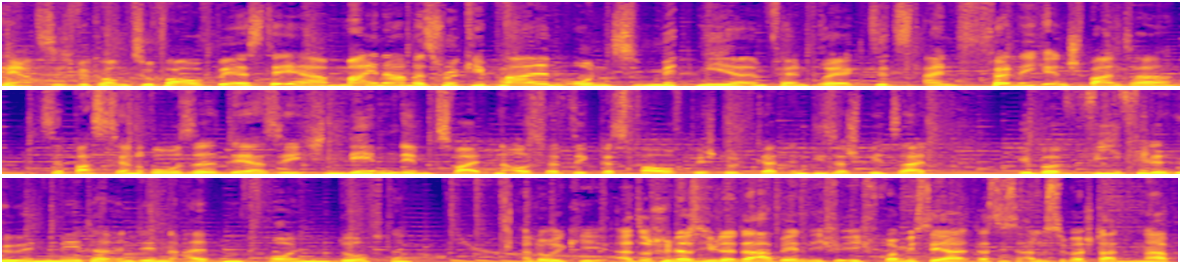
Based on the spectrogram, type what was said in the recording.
Herzlich willkommen zu VfB SDR. Mein Name ist Ricky Palm und mit mir im Fanprojekt sitzt ein völlig entspannter Sebastian Rose, der sich neben dem zweiten Auswärtssieg des VfB Stuttgart in dieser Spielzeit über wie viel Höhenmeter in den Alpen freuen durfte? Hallo Ricky, also schön, dass ich wieder da bin. Ich, ich freue mich sehr, dass ich alles überstanden habe.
